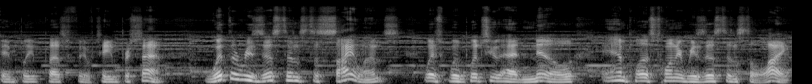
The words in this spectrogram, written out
Imply plus 15%. With the resistance to silence, which would put you at nil, and plus 20 resistance to light,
